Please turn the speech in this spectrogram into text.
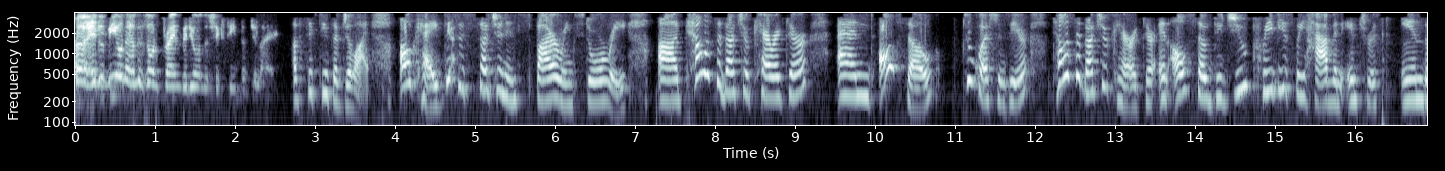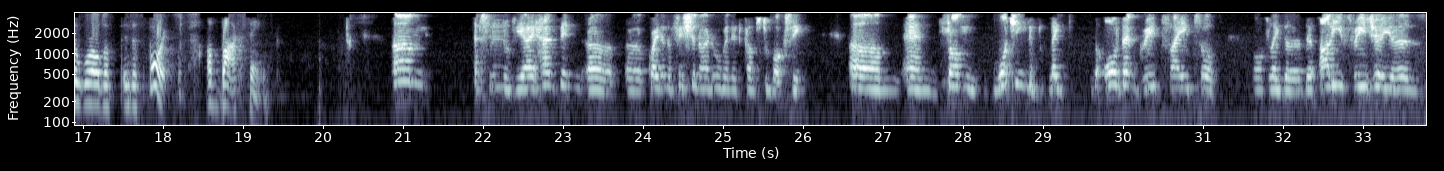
Uh, it'll be on Amazon Prime Video on the 16th of July. Of 16th of July. Okay, this is such an inspiring story. Uh, tell us about your character and also two questions here. Tell us about your character, and also, did you previously have an interest in the world of in the sports of boxing? Um, absolutely. I have been uh, uh, quite an aficionado when it comes to boxing, um, and from watching the like the all-time great fights of of like the the Ali Frazier years,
